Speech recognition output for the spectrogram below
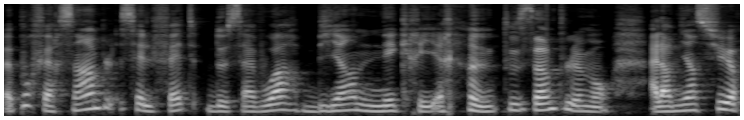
Bah, pour faire simple, c'est le fait de savoir bien écrire, tout simplement. Alors bien sûr,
